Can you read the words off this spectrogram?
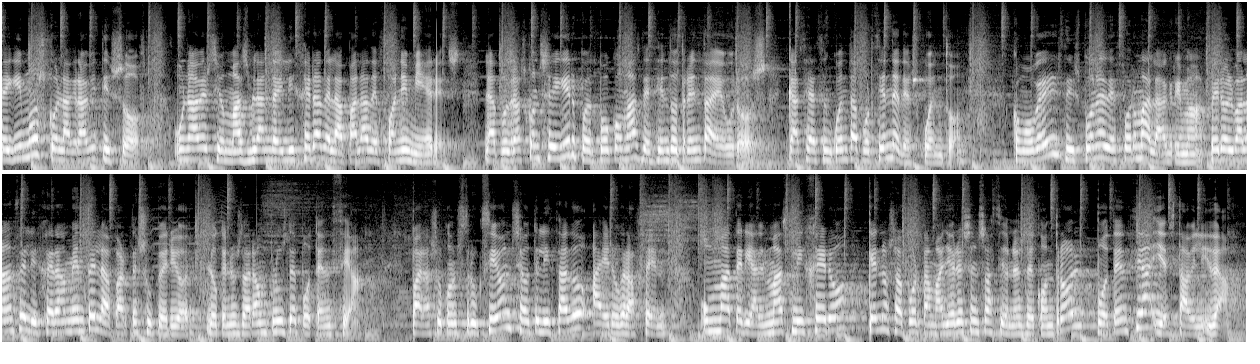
Seguimos con la Gravity Soft, una versión más blanda y ligera de la pala de Juan y Mieres. La podrás conseguir por poco más de 130 euros, casi al 50% de descuento. Como veis, dispone de forma lágrima, pero el balance ligeramente en la parte superior, lo que nos dará un plus de potencia. Para su construcción se ha utilizado aerografen, un material más ligero que nos aporta mayores sensaciones de control, potencia y estabilidad.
